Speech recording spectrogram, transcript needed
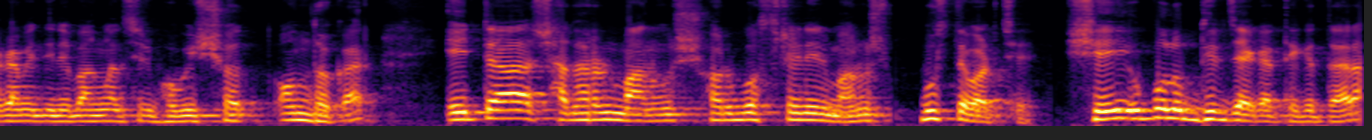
আগামী দিনে বাংলাদেশের ভবিষ্যৎ অন্ধকার, এটা সাধারণ মানুষ, সর্বশ্রেণীর মানুষ বুঝতে পারছে। সেই উপলব্ধির জায়গা থেকে তারা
